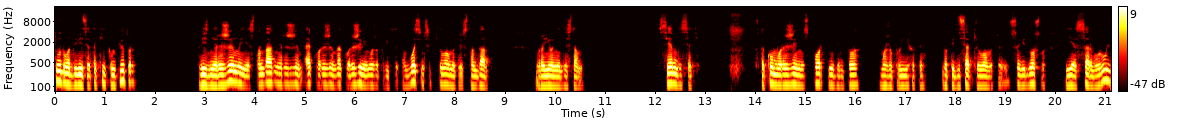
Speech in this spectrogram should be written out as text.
Тут, от дивіться, такий комп'ютер. Різні режими, є стандартний режим, еко-режим. В еко-режимі можна проїхати там 80 км стандарт в районі десь там 70. В такому режимі спорт Ніген, то можна проїхати до 50 км. Все відносно є серворуль,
